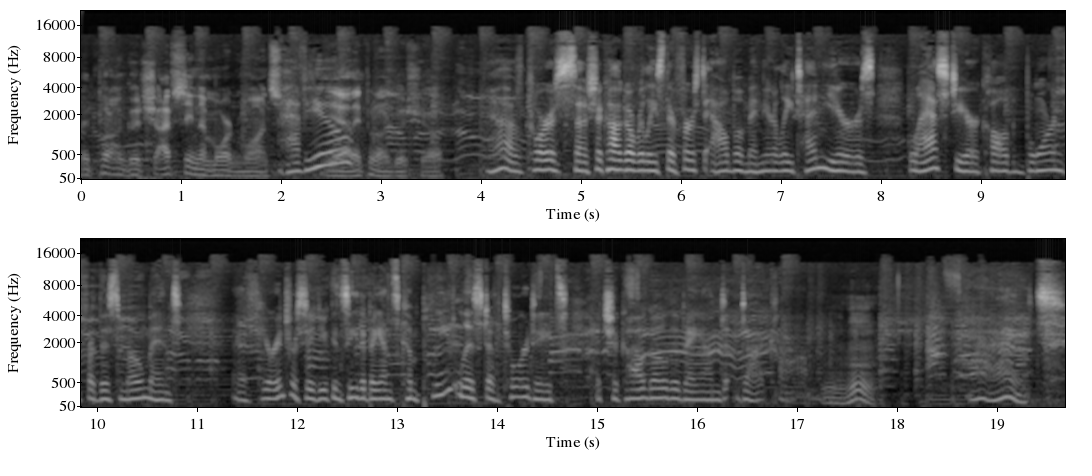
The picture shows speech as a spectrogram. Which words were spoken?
They put on good show. I've seen them more than once. Have you? Yeah, they put on a good show. Yeah, of course. Uh, Chicago released their first album in nearly 10 years last year called Born for This Moment. If you're interested, you can see the band's complete list of tour dates at chicagotheband.com. Mm-hmm. All right.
